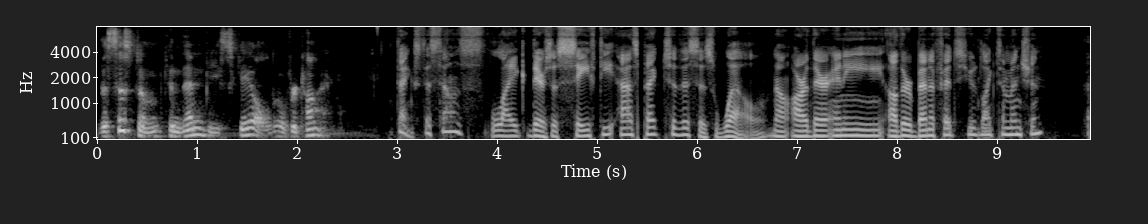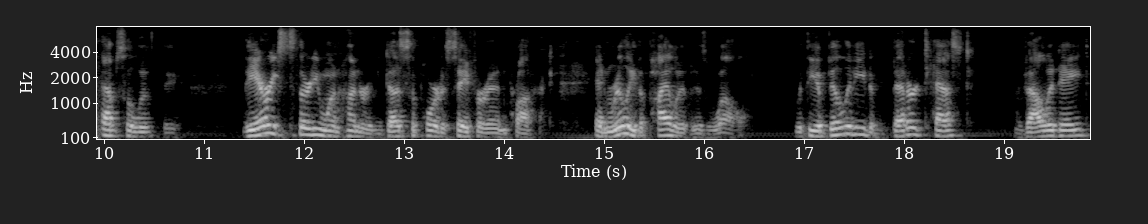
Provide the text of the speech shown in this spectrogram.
The system can then be scaled over time. Thanks. This sounds like there's a safety aspect to this as well. Now, are there any other benefits you'd like to mention? Absolutely. The Ares 3100 does support a safer end product, and really the pilot as well, with the ability to better test, validate,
